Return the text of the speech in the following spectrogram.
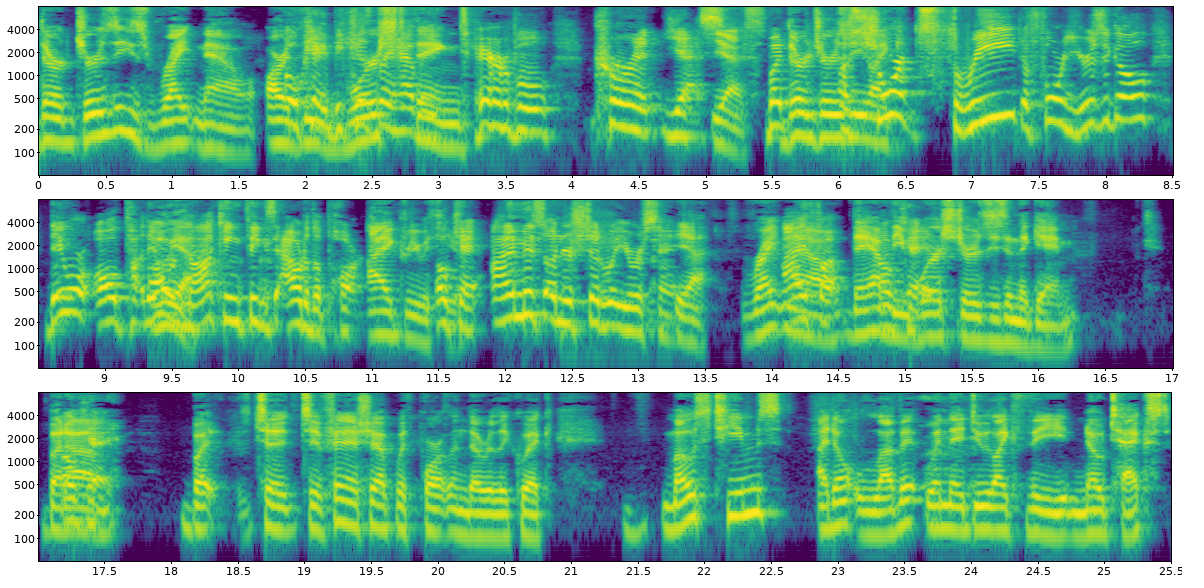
Their jerseys right now are Okay, the because worst they have thing. a terrible current. Yes, yes, but their a jersey. like, three to four years ago, they were all they Oh, were yeah. knocking things out of the park. I agree with you. okay, I misunderstood what you were saying. Yeah. Right now, thought- they have the worst jerseys in the game. But um, Okay. but to to finish up with Portland though, really quick, most teams I don't love it when they do like the no text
